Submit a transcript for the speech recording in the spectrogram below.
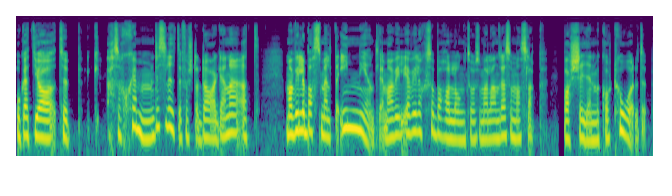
Och att jag typ alltså skämdes lite första dagarna. Att man ville bara smälta in egentligen. Man vill, jag ville också bara ha långt hår som alla andra så man slapp vara tjejen med kort hår. Typ.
